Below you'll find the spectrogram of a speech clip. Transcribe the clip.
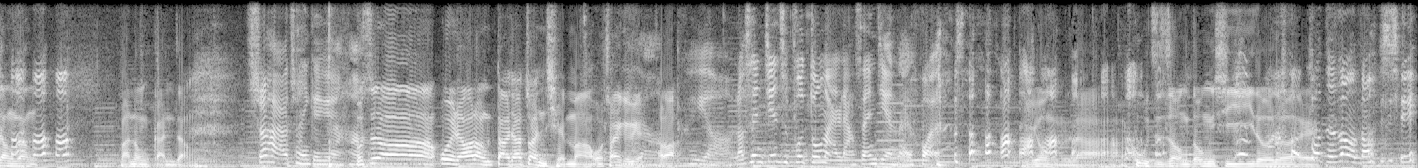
这样这样，把它弄干这样。说好要穿一个月哈？不是啊，为了要让大家赚钱嘛，我穿一个月，好不好？可以啊，老师，你坚持不多买两三件来换？不用啦，裤子这种东西，对不对？裤子这种东西，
